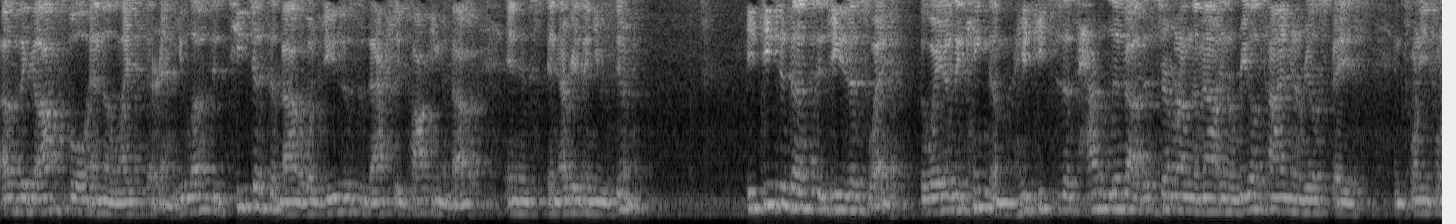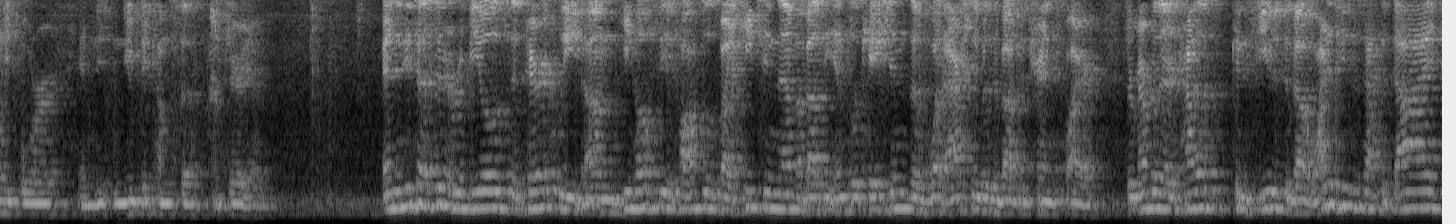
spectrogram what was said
of the gospel and the life therein. He loves to teach us about what Jesus was actually talking about in, his, in everything he was doing. He teaches us the Jesus way, the way of the kingdom. He teaches us how to live out the Sermon on the Mount in real time and real space in 2024 in New Tecumseh, Ontario. And the New Testament reveals that Paraclete, um, he helps the apostles by teaching them about the implications of what actually was about to transpire. So remember, they're kind of confused about why does Jesus have to die?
